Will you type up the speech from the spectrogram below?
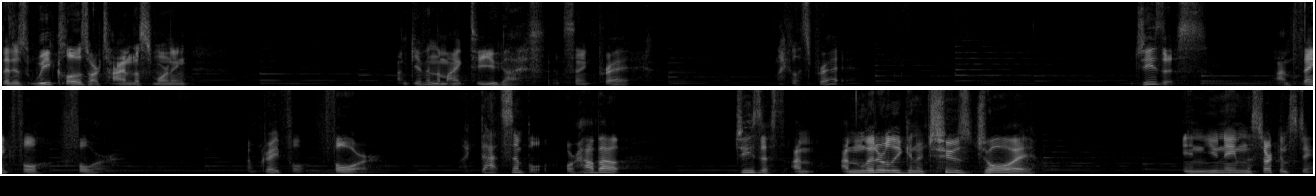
that as we close our time this morning, I'm giving the mic to you guys and saying, pray. Let's pray. Jesus, I'm thankful for. I'm grateful for. Like that simple. Or how about Jesus, I'm, I'm literally going to choose joy in you name the circumstance.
